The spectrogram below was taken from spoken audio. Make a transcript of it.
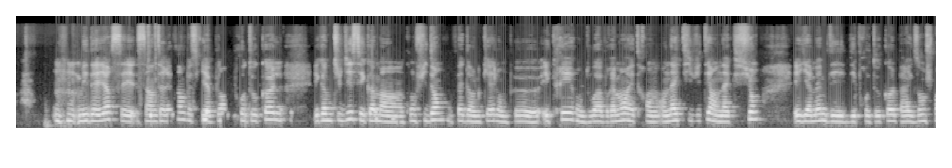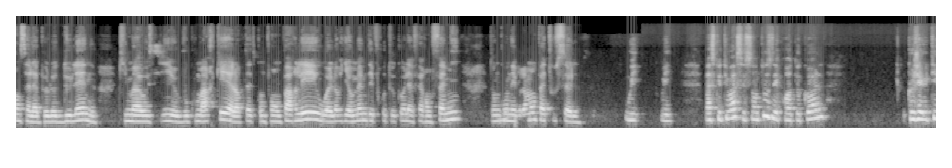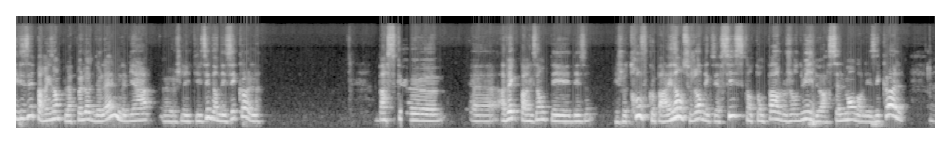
Mais d'ailleurs, c'est intéressant parce qu'il y a plein de protocoles. Et comme tu dis, c'est comme un confident en fait, dans lequel on peut euh, écrire. On doit vraiment être en, activité, en action. Et il y a même des, des, protocoles. Par exemple, je pense à la pelote de laine qui m'a aussi euh, beaucoup marqué. Alors peut-être qu'on peut en parler. Ou alors il y a même des protocoles à faire en famille. Donc, on n'est vraiment pas tout seul. Oui, oui. Parce que tu vois, ce sont tous des protocoles que j'ai utilisés. Par exemple, la pelote de laine, eh bien, euh, je l'ai utilisée dans des écoles. Parce que, euh, avec, par exemple, des, des, Et je trouve que, par exemple, ce genre d'exercice, quand on parle aujourd'hui de harcèlement dans les écoles,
